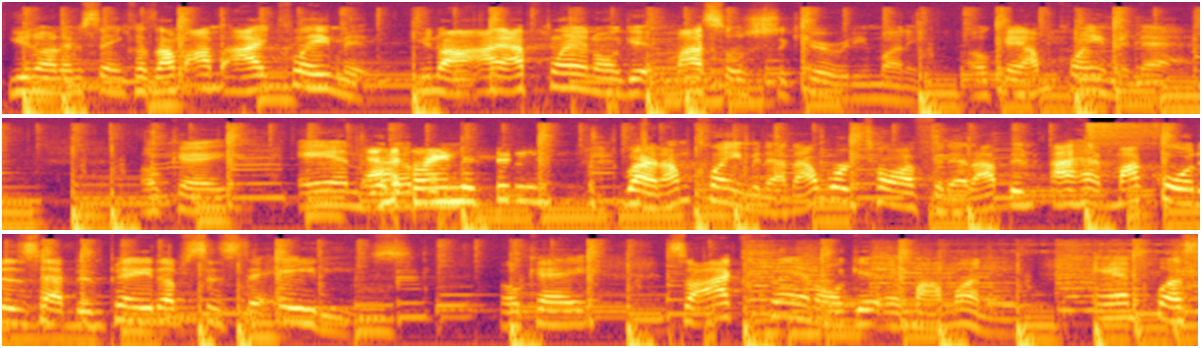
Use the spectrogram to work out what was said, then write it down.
You know what I'm saying? Because I'm, I'm, I claim it. You know, I, I plan on getting my Social Security money. Okay, I'm claiming that. Okay, and I claim it too. Right, I'm claiming that. I worked hard for that. I've been, I have my quarters have been paid up since the 80s. Okay, so I plan on getting my money, and plus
